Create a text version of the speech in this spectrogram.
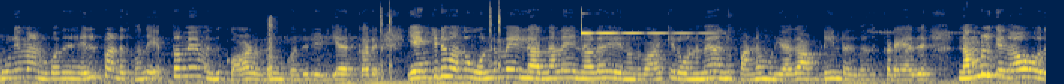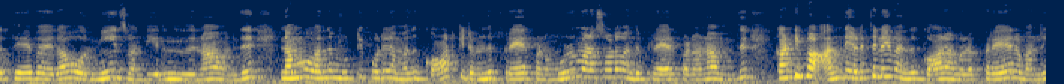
மூலியமாக நமக்கு வந்து ஹெல்ப் பண்ணுறதுக்கு வந்து எப்போவுமே வந்து காட் வந்து நமக்கு வந்து ரெடியாக இருக்காரு. என்கிட்ட வந்து ஒன்றுமே இல்லாதனால என்னால் என்னோடய வாழ்க்கையில் ஒன்றுமே வந்து பண்ண முடியாது அப்படின்றது வந்து கிடையாது. நம்மளுக்கு ஏதாவது ஒரு தேவை ஏதாவது ஒரு நீட்ஸ் வந்து இருந்ததுன்னா வந்து நம்ம வந்து முட்டி போட்டு நம்ம வந்து காட் கிட்ட வந்து ப்ரேயர் பண்ணணும் முழு மனசோட வந்து ப்ரேயர் பண்ணோம்னா வந்து கண்டிப்பாக அந்த இடத்துலேயே வந்து காட் நம்மளோட ப்ரேயரை வந்து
